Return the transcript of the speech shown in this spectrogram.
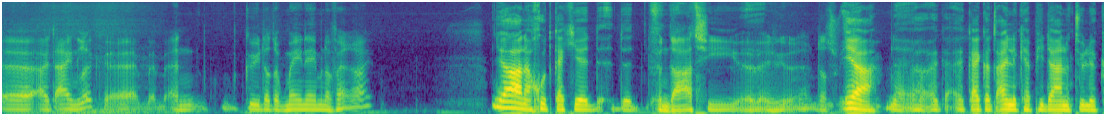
uh, uiteindelijk? Uh, en kun je dat ook meenemen naar Venray? Ja, nou goed, kijk je... De, de Fundatie, dat soort Ja, nee, kijk, uiteindelijk heb je daar natuurlijk,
